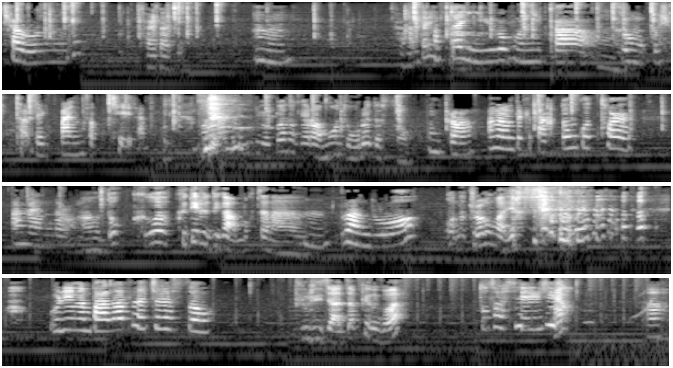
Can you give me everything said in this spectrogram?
잘 오는데? 잘 가지. 응. 잘한다니까. 갑자기 이거 보니까 응. 그거 먹고 싶다. 맥반석 계란. 아, 우리 옆에서 걔를 안 먹은 지 오래됐어. 그니까. 아, 나 근데 그 닭똥꼬 털 마음에 안 들어. 아, 너 그거 그 뒤로 네가 안 먹잖아. 응. 왜안 들어와? 어, 나 들어간 거 아니었어? 우리는 바다 탈출했어. 둘이 이제 안 잡히는 거야? 또 다시 일이야. 아.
